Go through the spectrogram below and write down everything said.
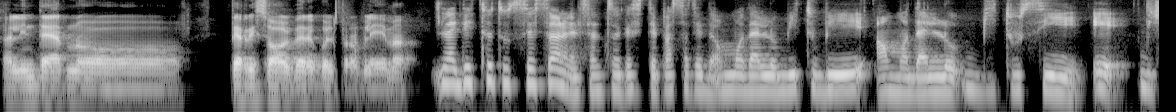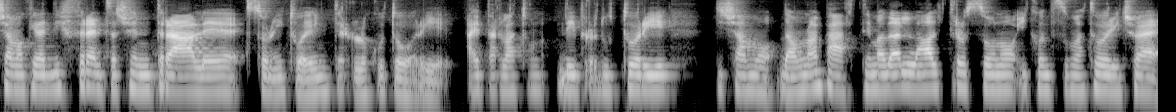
all'interno per risolvere quel problema. L'hai detto tu stesso nel senso che siete passati da un modello B2B a un modello B2C e diciamo che la differenza centrale sono i tuoi interlocutori. Hai parlato dei produttori diciamo da una parte ma dall'altro sono i consumatori, cioè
